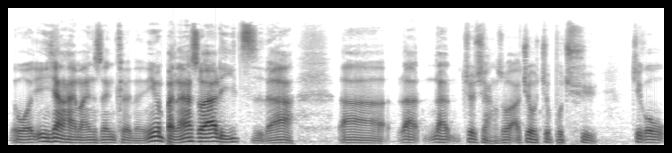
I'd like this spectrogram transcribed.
我印象还蛮深刻的，因为本来那时候要离职的啊，啊，那那就想说啊，就就不去。结果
